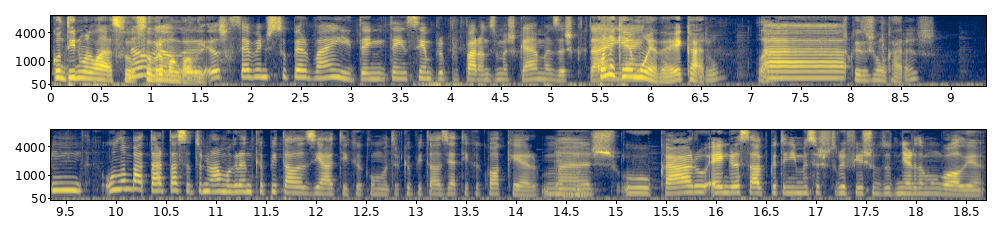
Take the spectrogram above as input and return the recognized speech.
continua lá so- Não, sobre a Mongólia. Eles recebem-nos super bem e têm, têm sempre, preparam-nos umas camas, as que têm. Qual é que é a moeda? É caro? Lá. Ah, As coisas são caras? Hum, O Ulaanbaatar está-se a tornar uma grande capital asiática, como outra capital asiática qualquer, mas o caro é engraçado porque eu tenho imensas fotografias sobre o dinheiro da Mongólia,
